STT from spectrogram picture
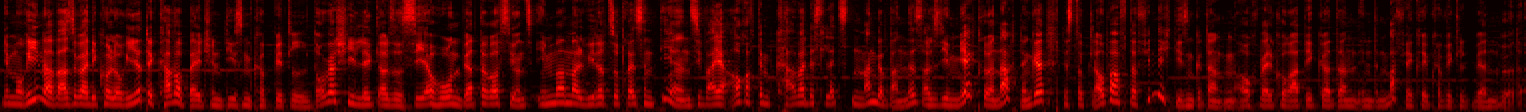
Ja, Marina war sogar die kolorierte Coverpage in diesem Kapitel. Dogashi legt also sehr hohen Wert darauf, sie uns immer mal wieder zu präsentieren. Sie war ja auch auf dem Cover des letzten Manga Bandes. Also je mehr ich drüber nachdenke, desto glaubhafter finde ich diesen Gedanken, auch weil Kurapika dann in den Mafiakrieg verwickelt werden würde.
